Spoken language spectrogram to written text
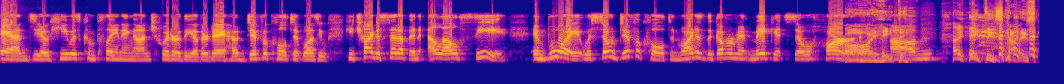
and you know he was complaining on Twitter the other day how difficult it was. He he tried to set up an LLC, and boy, it was so difficult. And why does the government make it so hard? Oh, I hate the- Um, I hate these guys.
